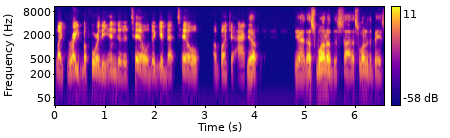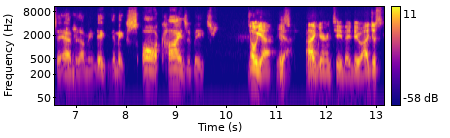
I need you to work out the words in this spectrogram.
like right before the end of the tail to give that tail a bunch of action. Yep. Yeah, that's one of the style. That's one of the baits they have. But I mean, they they make all kinds of baits. Oh yeah, yeah. I yeah. guarantee they do. I just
